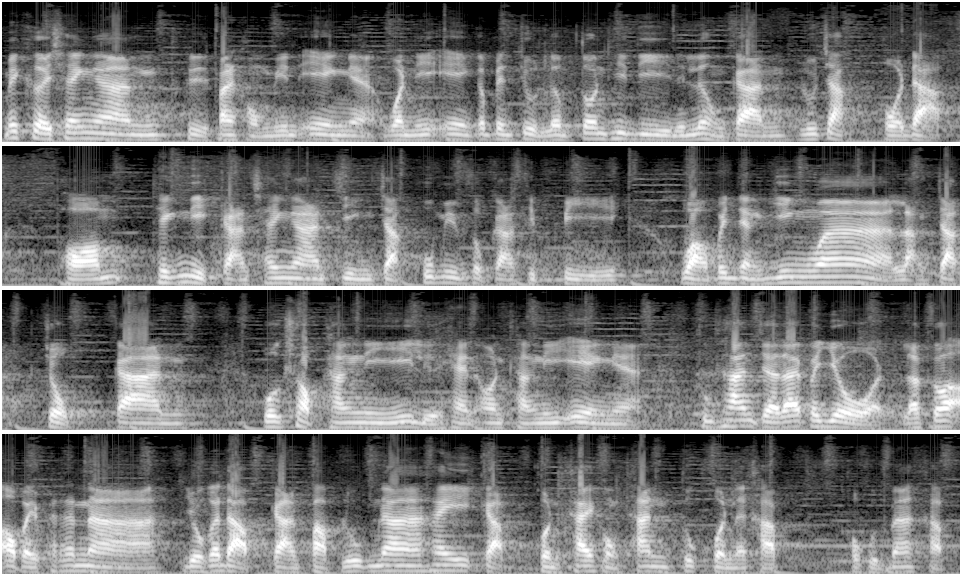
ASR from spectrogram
ไม่เคยใช้งานผลิตภัณฑ์ของมิ้นเองเนี่ยวันนี้เองก็เป็นจุดเริ่มต้นที่ดีในเรื่องของการรู้จัก product พร้อมเทคนิคการใช้งานจริงจากผู้มีประสบการณ์ 10 ปี หวังเป็นอย่างยิ่งว่าหลังจากจบการเวิร์กช็อปครั้งนี้หรือ hands-on ครั้งนี้เองเนี่ยทุกท่านจะได้ประโยชน์ แล้วก็เอาไปพัฒนายกระดับการปรับรูปหน้าให้กับคนไข้ของท่านทุกคนนะครับ ขอบคุณมากครับ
